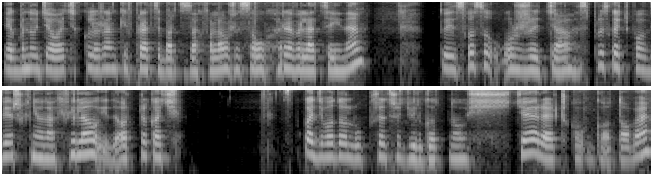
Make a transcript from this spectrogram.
jak będą działać. Koleżanki w pracy bardzo zachwalały, że są rewelacyjne. Tu jest sposób użycia. Spryskać powierzchnią na chwilę i odczekać spłukać wodą lub przetrzeć wilgotną ściereczką. Gotowe.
